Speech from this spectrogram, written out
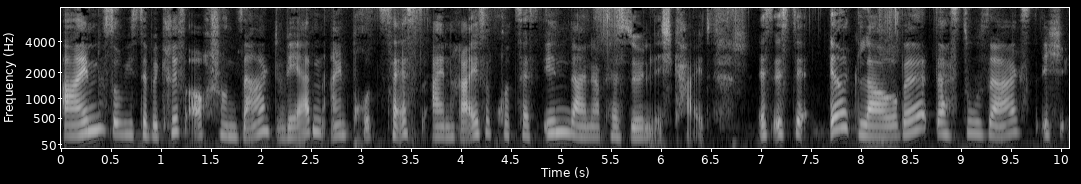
ein, so wie es der Begriff auch schon sagt, werden ein Prozess, ein Reifeprozess in deiner Persönlichkeit. Es ist der Irrglaube, dass du sagst, ich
